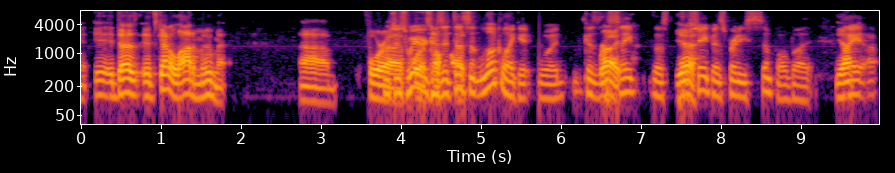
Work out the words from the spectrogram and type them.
and it, it does. It's got a lot of movement. Um, for Which uh, is for weird because it doesn't look like it would because the Right. shape the, the shape is pretty simple. But Yeah. I uh,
